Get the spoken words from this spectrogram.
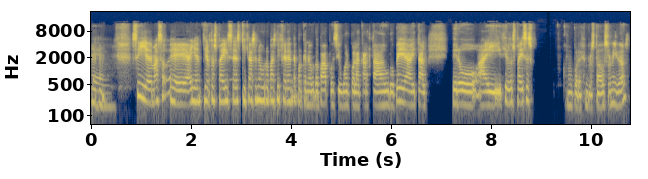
Em, sí, y además eh, hay en ciertos países, quizás en Europa es diferente porque en Europa pues igual con la Carta Europea y tal, pero hay ciertos países como por ejemplo Estados Unidos,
